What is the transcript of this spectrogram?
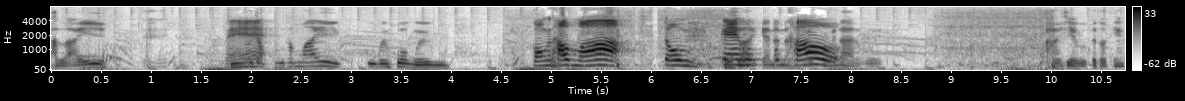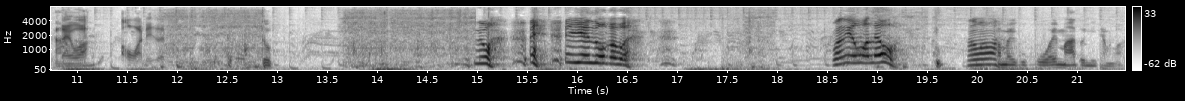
อะไรแหมมึงมาจับกูทำไม กูเป็นพวกมึงกองทัพมาจงแกล้งพวกแค่นั้นนะเขา ไม่ได้หรอกเว้ยเออเชี่ยกูกระโดดเตียงกลางไหนวะอ่อนไอ้สัสรวมไอ้ไอ้เหี้ยรวมกันหมดมาเร็วมาเร็ว มามามาทำไมกูกลัวไอ้ม้าตัวนี้จังวะ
